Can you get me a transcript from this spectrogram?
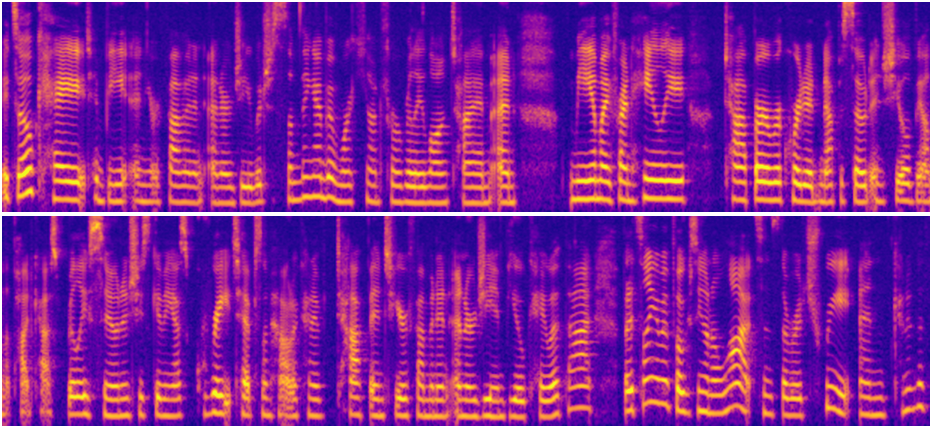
it's okay to be in your feminine energy, which is something I've been working on for a really long time. And me and my friend Haley Tapper recorded an episode and she will be on the podcast really soon. And she's giving us great tips on how to kind of tap into your feminine energy and be okay with that. But it's something I've been focusing on a lot since the retreat. And kind of the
